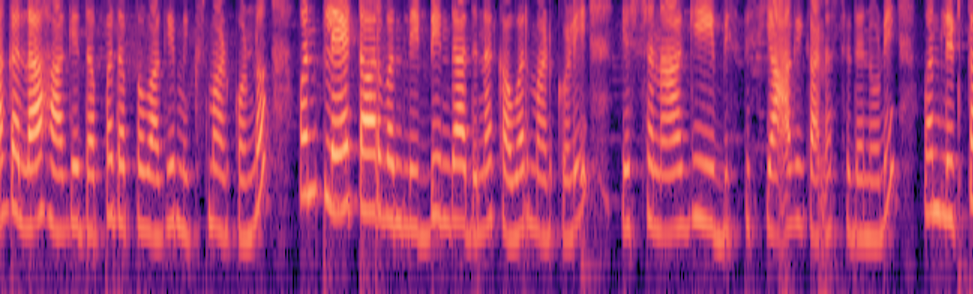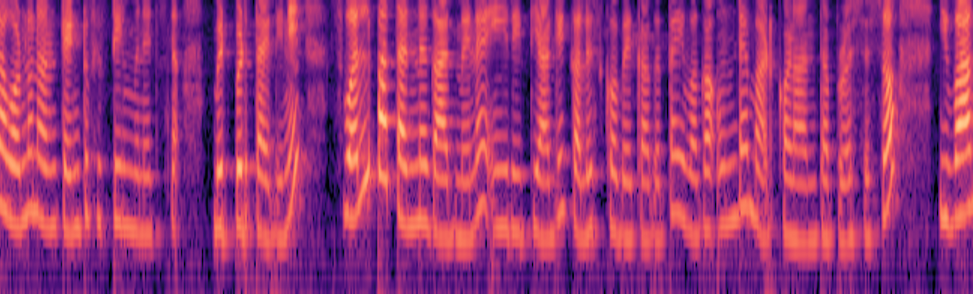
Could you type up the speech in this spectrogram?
ಆಗಲ್ಲ, ಹಾಗೆ ದಪ್ಪ ದಪ್ಪವಾಗಿ ಮಿಕ್ಸ್ ಮಾಡಿಕೊಂಡು ಒಂದು ಪ್ಲೇಟ್ ಆರ್ ಒಂದು ಲಿಡ್ಡಿಂದ ಅದನ್ನು ಕವರ್ ಮಾಡ್ಕೊಳ್ಳಿ. ಎಷ್ಟು ಚೆನ್ನಾಗಿ ಬಿಸಿ ಬಿಸಿಯಾಗಿ ಕಾಣಿಸ್ತಿದೆ ನೋಡಿ. ಒಂದು ಲಿಡ್ ತಗೊಂಡು ನಾನು ಟೆನ್ ಟು ಫಿಫ್ಟೀನ್ ಮಿನಿಟ್ಸ್ನ ಬಿಟ್ಬಿಡ್ತಾ ಇದ್ದೀನಿ. ಸ್ವಲ್ಪ ತಣ್ಣಗಾದ್ಮೇಲೆ ಈ ರೀತಿಯಾಗಿ ಕಲಿಸ್ಕೋಬೇಕಾಗುತ್ತೆ? ಇವಾಗ ಉಂಡೆ ಮಾಡ್ಕೊಳ್ಳೋ ಅಂಥ ಪ್ರೊಸೆಸ್ಸು ಇವಾಗ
